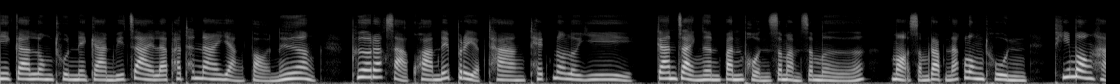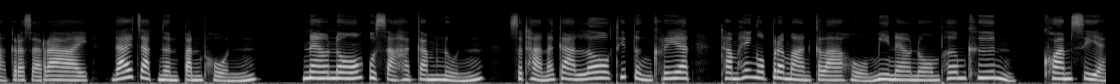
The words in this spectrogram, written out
มีการลงทุนในการวิจัยและพัฒนาอย่างต่อเนื่อง เพื่อรักษาความได้เปรียบทางเทคโนโลยี การจ่ายเงินปันผลสม่ำเสมอ เหมาะสำหรับนักลงทุนที่มองหากระแสรายได้จากเงินปันผล แนวโน้มอุตสาหกรรมหนุน สถานการณ์โลกที่ตึงเครียดทำให้งบประมาณกลาโหมมีแนวโน้มเพิ่มขึ้น ความเสี่ยง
